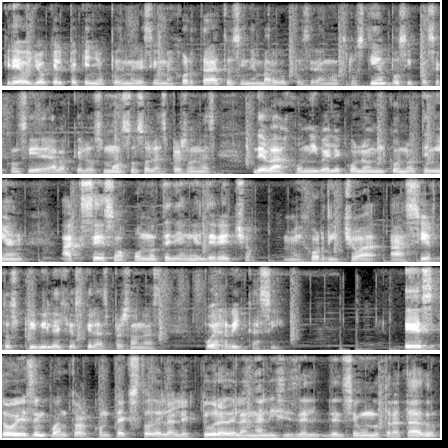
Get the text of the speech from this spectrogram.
creo yo que el pequeño pues merecía un mejor trato, sin embargo pues eran otros tiempos y pues se consideraba que los mozos o las personas de bajo nivel económico no tenían acceso o no tenían el derecho, mejor dicho, a, ciertos privilegios que las personas pues ricas sí. Esto es en cuanto al contexto de la lectura, del análisis del, del segundo tratado.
